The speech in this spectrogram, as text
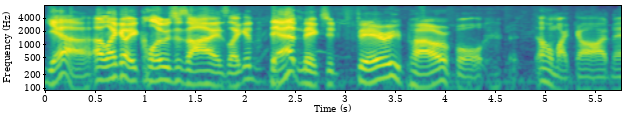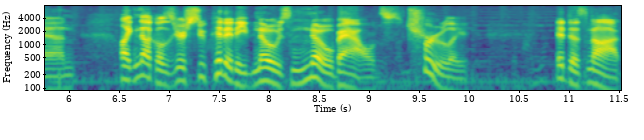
Yeah, I like how he closes his eyes. Like that makes it very powerful. Oh my god, man! Like Knuckles, your stupidity knows no bounds. Truly, it does not?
